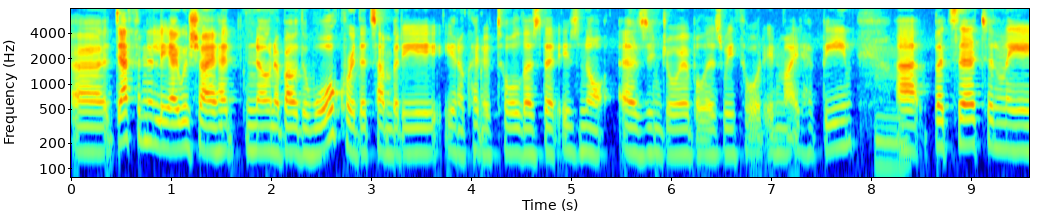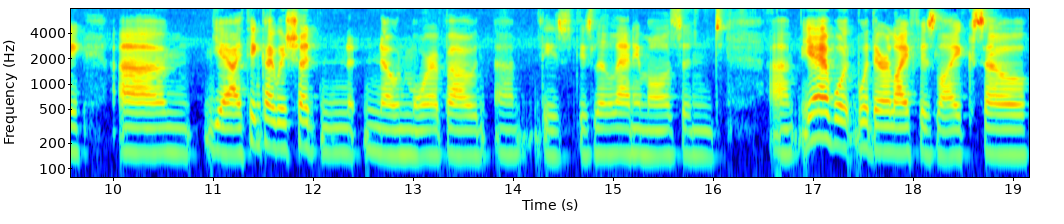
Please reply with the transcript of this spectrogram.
uh, definitely i wish i had known about the walk or that somebody you know kind of told us that is not as enjoyable as we thought it might have been mm. uh, but certainly um, yeah i think i wish i'd n- known more about um, these these little animals and um, yeah, what what their life is like. So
